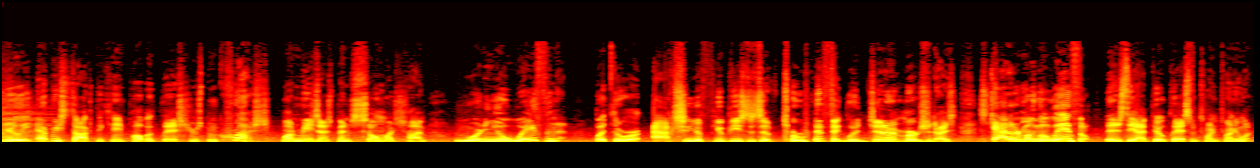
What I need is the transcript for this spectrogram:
Nearly every stock that came public last year has been crushed. One reason I spend so much time warning you away from them. But there are actually a few pieces of terrific, legitimate merchandise scattered among the landfill that is the IPO class of 2021.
